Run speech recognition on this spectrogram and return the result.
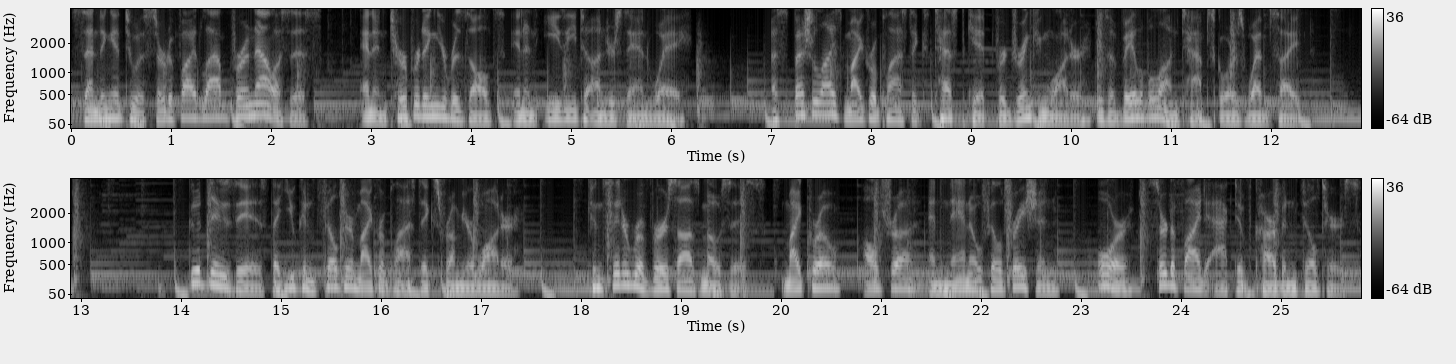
sending it to a certified lab for analysis, and interpreting your results in an easy-to-understand way. A specialized microplastics test kit for drinking water is available on TapScore's website. Good news is that you can filter microplastics from your water. Consider reverse osmosis, micro, ultra, and nano filtration or certified active carbon filters.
